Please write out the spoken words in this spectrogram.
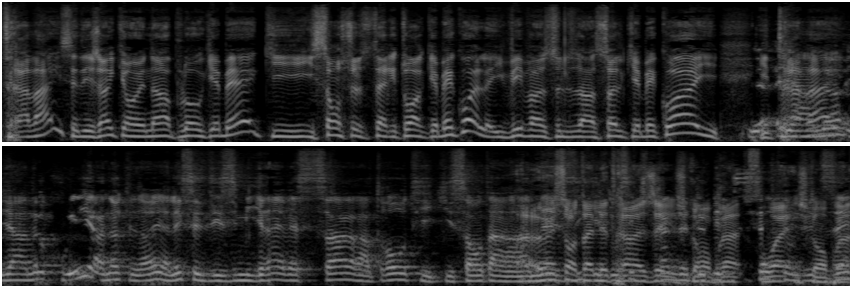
travaillent, c'est des gens qui ont un emploi au Québec, ils, sont sur le territoire québécois, là, ils vivent dans le sol québécois, ils, travaillent. Il y en a, oui, il y en a, il y en a, c'est des immigrants investisseurs, entre autres, qui, sont en... Ah, eux, ils sont à l'étranger, je comprends. Ouais, je comprends.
